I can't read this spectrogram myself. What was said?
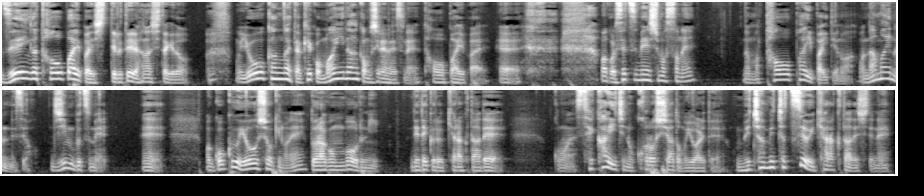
全員がタオパイパイ知ってる体で話してたけど、もうよう考えたら結構マイナーかもしれないですね。タオパイパイ。ええ まあこれ説明しますとね、まあ、タオパイパイっていうのは、まあ名前なんですよ。人物名。ええまあ、悟空幼少期のね、ドラゴンボールに出てくるキャラクターで、このね、世界一の殺し屋とも言われて、めちゃめちゃ強いキャラクターでしてね。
